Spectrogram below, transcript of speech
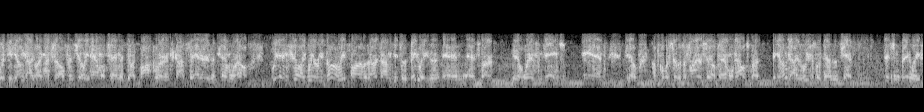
with the young guys like myself and Joey Hamilton and Doug Bochtler and Scott Sanders and Tim Worrell, we didn't feel like we were rebuilding. We thought it was our time to get to the big leagues and and, start, you know, winning some games. And you know, of course, it was a fire sale to everyone else, but the young guys, we just looked at it as a chance to pitch in the big leagues.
